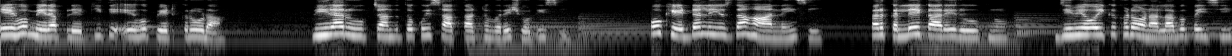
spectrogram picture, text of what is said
ਇਹੋ ਮੇਰਾ ਪਲੇਟੀ ਤੇ ਇਹੋ ਪੇਟ ਕਰੋੜਾ। ਵੀਰਾ ਰੂਪਚੰਦ ਤੋਂ ਕੋਈ 7-8 ਵਰੇ ਛੋਟੀ ਸੀ। ਉਹ ਖੇਡਣ ਲਈ ਉਸ ਦਾ ਹਾਨ ਨਹੀਂ ਸੀ, ਪਰ ਕੱਲੇ ਕਾਰੇ ਰੂਪ ਨੂੰ ਜਿਵੇਂ ਉਹ ਇੱਕ ਖਿਡੌਣਾ ਲੱਭ ਪਈ ਸੀ।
